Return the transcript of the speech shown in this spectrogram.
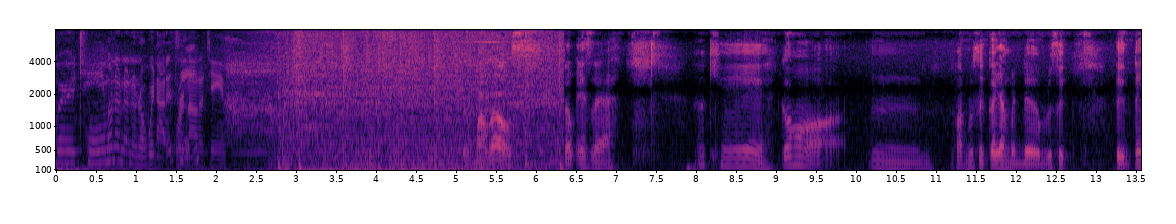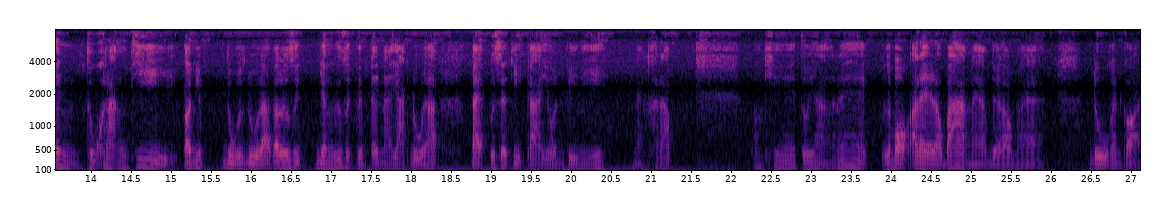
We're a team. Oh no no no no, we're not a team. We're not a team. The Marvels เติม S เลยนะ โอเค ก็อืมความรู้สึกก็ยังเหมือนเดิม รู้สึกตื่นเต้นทุกครั้งที่ตอนนี้ดูดูแล้วก็รู้สึกยังรู้สึกตื่นเต้นนะ อยากดูแล้ว 8 พฤศจิกายนปีนี้นะครับ โอเค ตัวอย่างแรกเราบอกอะไรเราบ้างนะครับ เดี๋ยวเรามาดูกันก่อน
